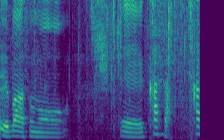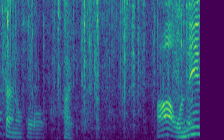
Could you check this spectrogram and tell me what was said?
例えばその、えー、傘傘のこう。はいあお願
